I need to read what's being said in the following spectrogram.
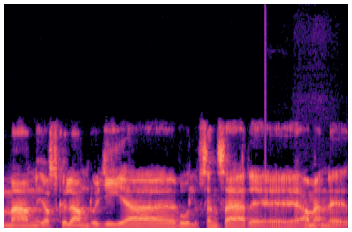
Men jag skulle ändå ge eh, Wolves en så här... Eh, ja, men, eh,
